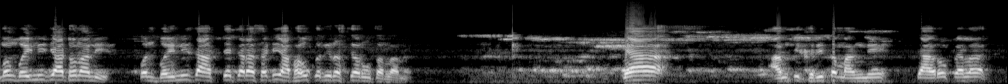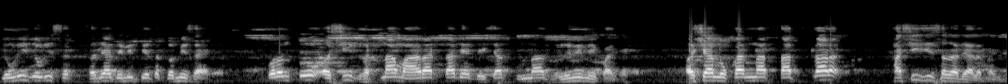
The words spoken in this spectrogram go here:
मग बहिणीची आठवण आली. पण बहिणीचा अत्याचारासाठी हा भाऊ कधी रस्त्यावर उतरला नाही. त्या आमची खरी तर मागणी त्या आरोप्याला जेवढी जेवढी स- सजा दिली ते तर कमीच आहे. परंतु अशी घटना महाराष्ट्रात या देशात पुन्हा घडली नाही पाहिजे. अशा लोकांना तात्काळ फाशीची सजा द्यायला पाहिजे.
